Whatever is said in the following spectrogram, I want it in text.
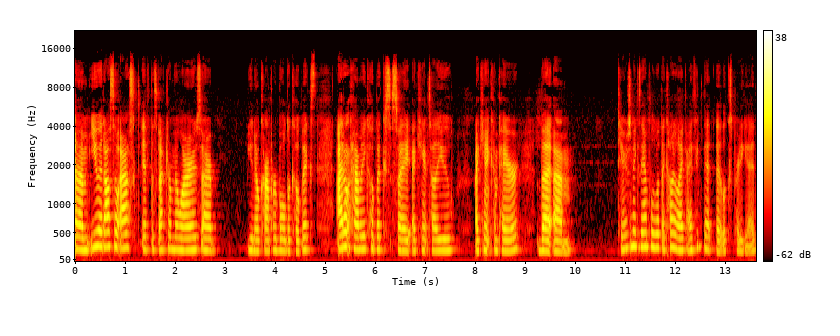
um, you had also asked if the Spectrum Noirs are, you know, comparable to Copics. I don't have any Copics, so I, I can't tell you. I can't compare. But um, here's an example of what they color like. I think that it looks pretty good.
